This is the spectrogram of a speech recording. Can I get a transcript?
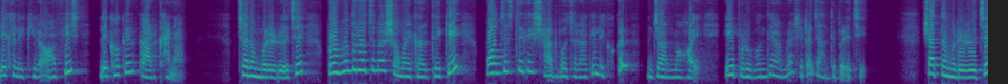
লেখালেখির অফিস, লেখকের কারখানা। ছ নম্বরে রয়েছে, প্রবন্ধ রচনার সময়কাল থেকে পঞ্চাশ থেকে ষাট বছর আগে লেখকের জন্ম হয়। এই প্রবন্ধে আমরা সেটা জানতে পেরেছি। সাত নম্বরে রয়েছে,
